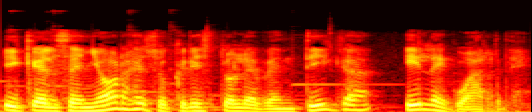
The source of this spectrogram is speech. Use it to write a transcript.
y que el Señor Jesucristo le bendiga y le guarde.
